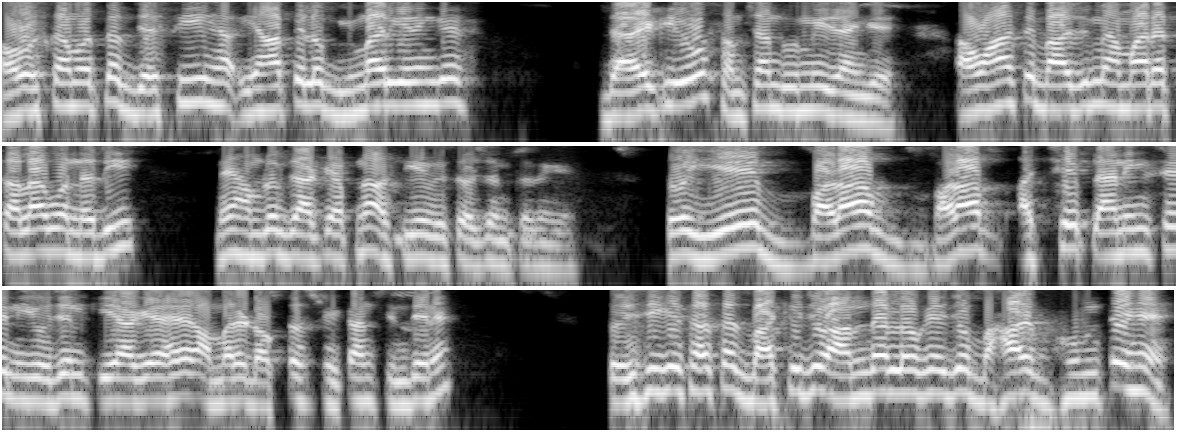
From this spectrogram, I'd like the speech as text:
और उसका मतलब जैसे ही यहाँ पे लोग बीमार गिरेंगे डायरेक्टली वो शमशान भूमि जाएँगे। और वहाँ से बाजू में हमारा तालाब और नदी में हम लोग जाके अपना अस्थि विसर्जन करेंगे। तो ये बड़ा बड़ा अच्छे प्लानिंग से नियोजन किया गया है। हमारे डॉक्टर श्रीकांत सिंधे ने। तो इसी के साथ साथ बाकी जो आमदार लोग हैं जो बाहर घूमते हैं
